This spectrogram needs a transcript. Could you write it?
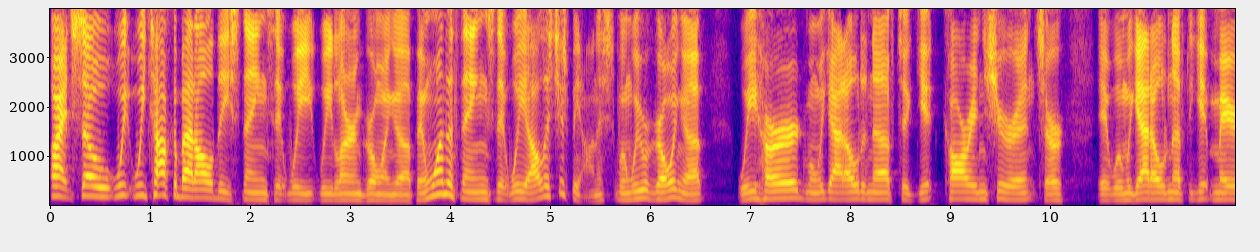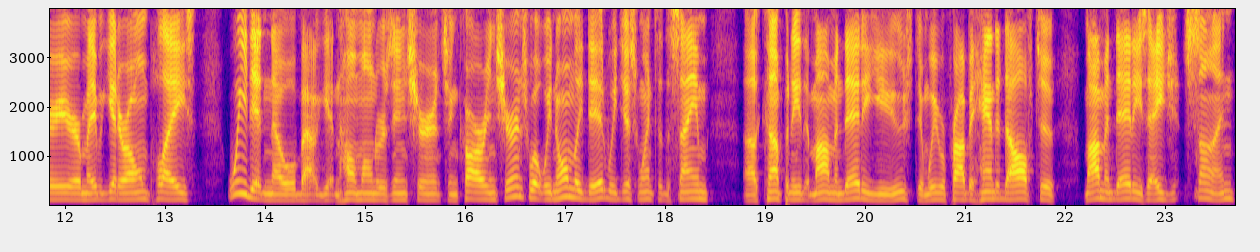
All right, so we, we talk about all these things that we we learned growing up, and one of the things that we all let's just be honest, when we were growing up, we heard when we got old enough to get car insurance, or it, when we got old enough to get married, or maybe get our own place, we didn't know about getting homeowners insurance and car insurance. What we normally did, we just went to the same uh, company that mom and daddy used, and we were probably handed off to mom and daddy's agent's son,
